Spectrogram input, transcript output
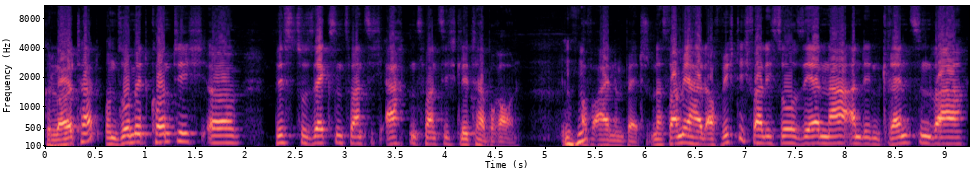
geläutert. Und somit konnte ich äh, bis zu 26, 28 Liter brauen mhm. auf einem Batch. Und das war mir halt auch wichtig, weil ich so sehr nah an den Grenzen war,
